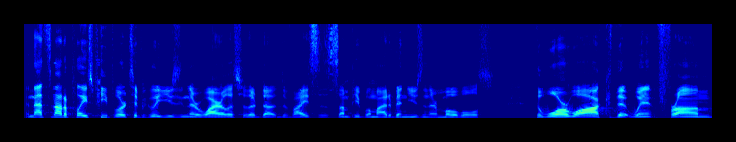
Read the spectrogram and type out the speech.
And that's not a place people are typically using their wireless or their de- devices. Some people might have been using their mobiles. The War Walk that went from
